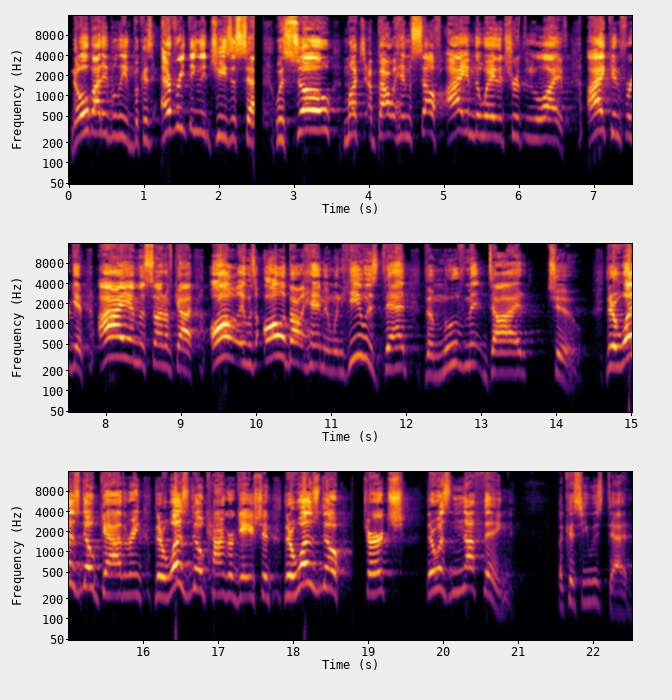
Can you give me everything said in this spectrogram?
Nobody believed because everything that Jesus said was so much about himself. I am the way, the truth, and the life. I can forgive. I am the Son of God. All it was all about him. And when he was dead, the movement died too. There was no gathering, there was no congregation, there was no church, there was nothing because he was dead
